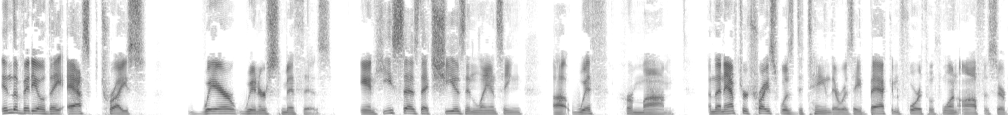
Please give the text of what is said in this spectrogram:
in the video, they ask Trice where Winter Smith is. And he says that she is in Lansing uh, with her mom. And then after Trice was detained, there was a back and forth with one officer.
